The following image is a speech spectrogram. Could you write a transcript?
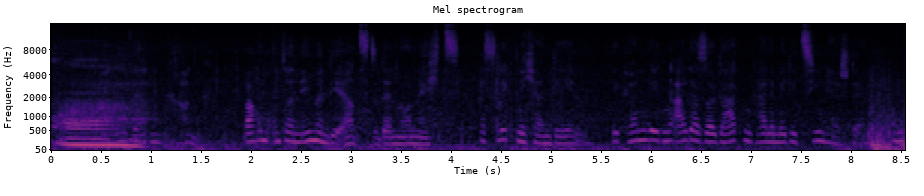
Wir werden krank. Warum unternehmen die Ärzte denn nur nichts? Es liegt nicht an denen. Wir können wegen all der Soldaten keine Medizin herstellen. Und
